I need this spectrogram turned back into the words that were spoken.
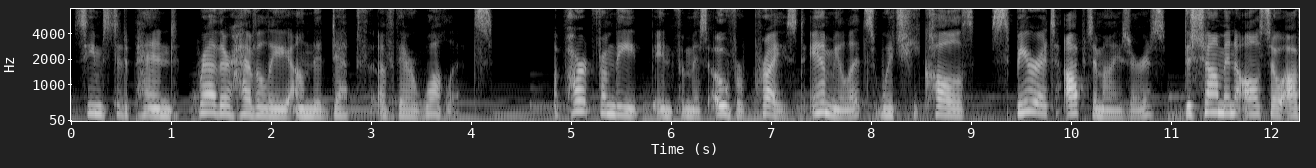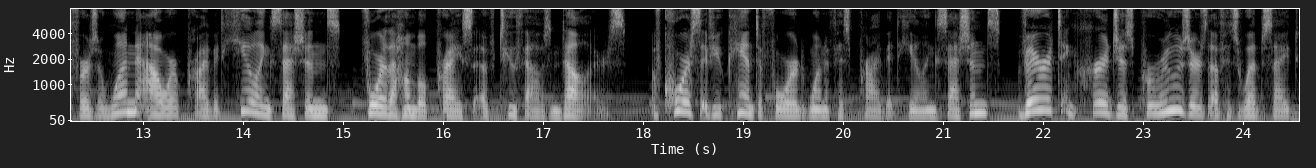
seems to depend rather heavily on the depth of their wallets. Apart from the infamous overpriced amulets, which he calls spirit optimizers, the shaman also offers one hour private healing sessions for the humble price of $2,000. Of course, if you can't afford one of his private healing sessions, Verrett encourages perusers of his website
